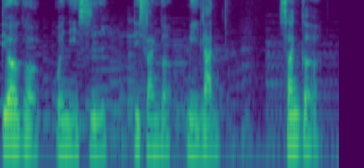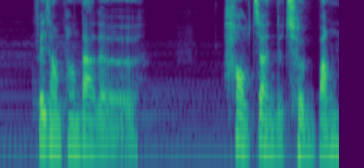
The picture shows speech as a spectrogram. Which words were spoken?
第二个威尼斯，第三个米兰，三个。非常庞大的好战的城邦，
